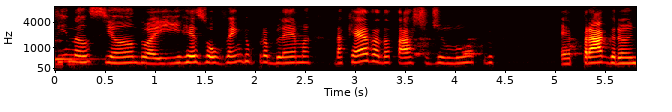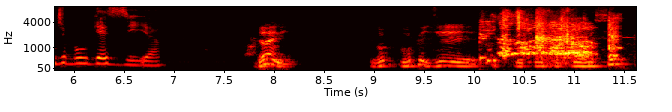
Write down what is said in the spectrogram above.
financiando aí, resolvendo o problema da queda da taxa de lucro é, para a grande burguesia. Dani, vou, vou pedir para você.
